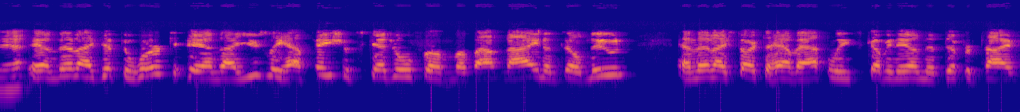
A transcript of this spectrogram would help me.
yeah. and then I get to work, and I usually have patients scheduled from about nine until noon and then I start to have athletes coming in at different times.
